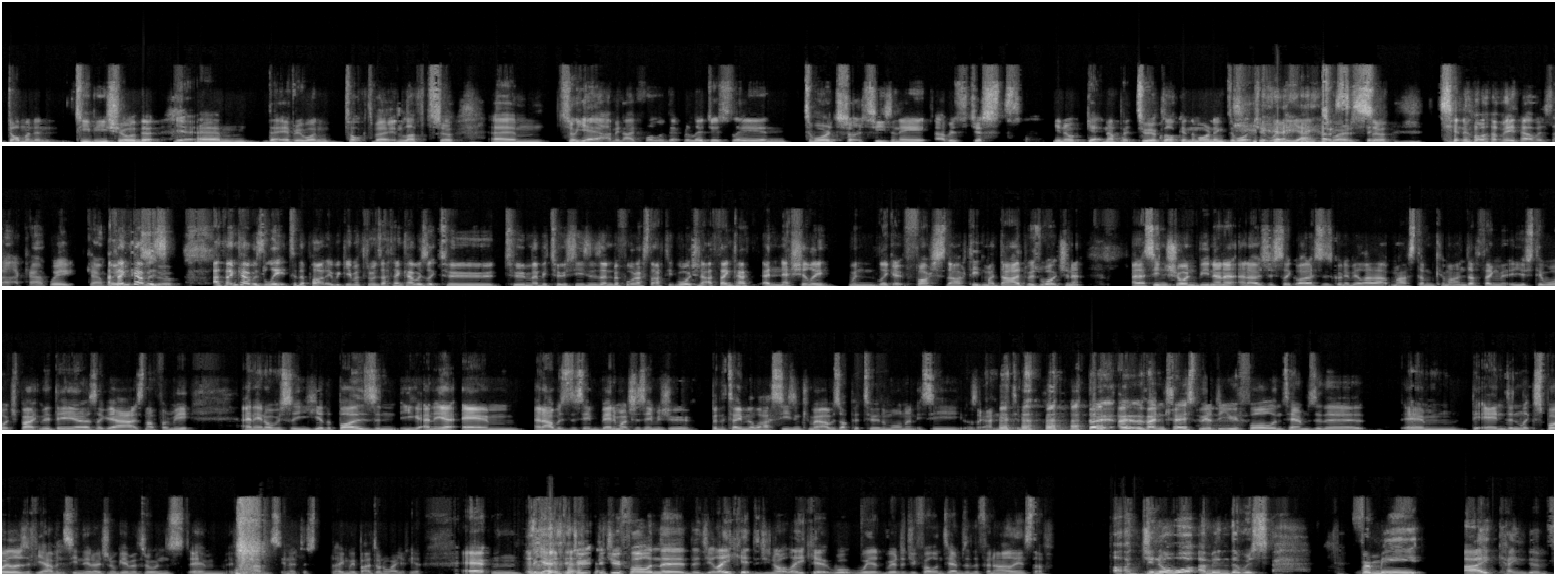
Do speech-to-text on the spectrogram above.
dominant TV show that yeah. um, that everyone talked about and loved. So um, so yeah, I mean, I followed it religiously, and towards sort of season eight, I was just you know getting up at two o'clock in the morning to watch it when the Yanks were. So do you know what I mean? I was like, I can't wait, can't wait. I think I was so. I think I was late to the party with Game of Thrones. I think I was like two two maybe two seasons in before I started watching it. I think I initially when like it first started, my dad was watching it and I seen Sean Bean in it, and I was just like, "Oh, this is going to be like that Master and Commander thing that I used to watch back in the day." And I was like, "Yeah, it's not for me." And then obviously you hear the buzz and you get into it. Um, and I was the same, very much the same as you. By the time the last season came out, I was up at two in the morning to see. I was like, I need to know. out, out of interest, where do you fall in terms of the um the ending like spoilers if you haven't seen the original game of thrones um if you haven't seen it just hang me but i don't know why you're here um but yeah did you did you fall in the did you like it did you not like it what where, where did you fall in terms of the finale and stuff oh do you know what i mean there was for me i kind of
